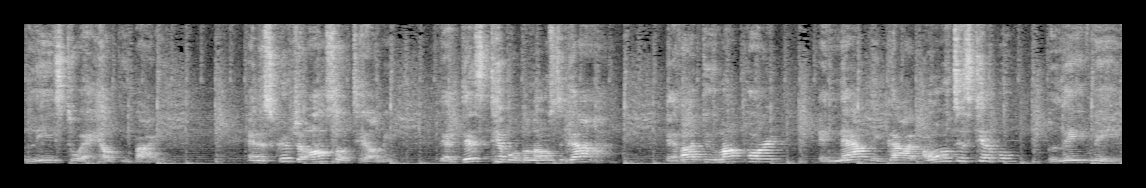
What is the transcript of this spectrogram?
leads to a healthy body. And the scripture also tells me that this temple belongs to God. And if I do my part, and now that God owns his temple, believe me,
